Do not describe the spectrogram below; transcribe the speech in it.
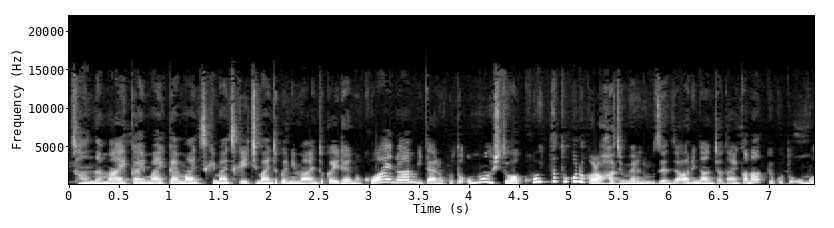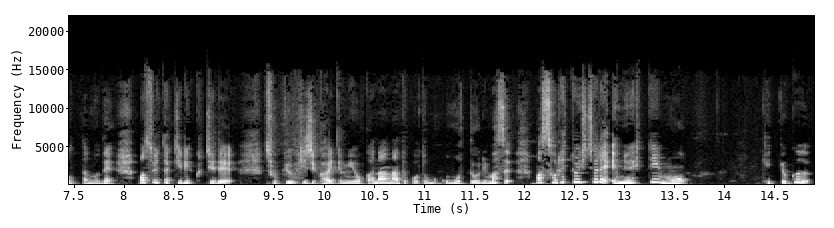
そんな毎回毎回毎月毎月1万円とか2万円とか入れるの怖いな、みたいなこと思う人は、こういったところから始めるのも全然ありなんじゃないかなってことを思ったので、まあそういった切り口で訴求記事書いてみようかな、なんてことも思っております。まあそれと一緒で NFT も、結局、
